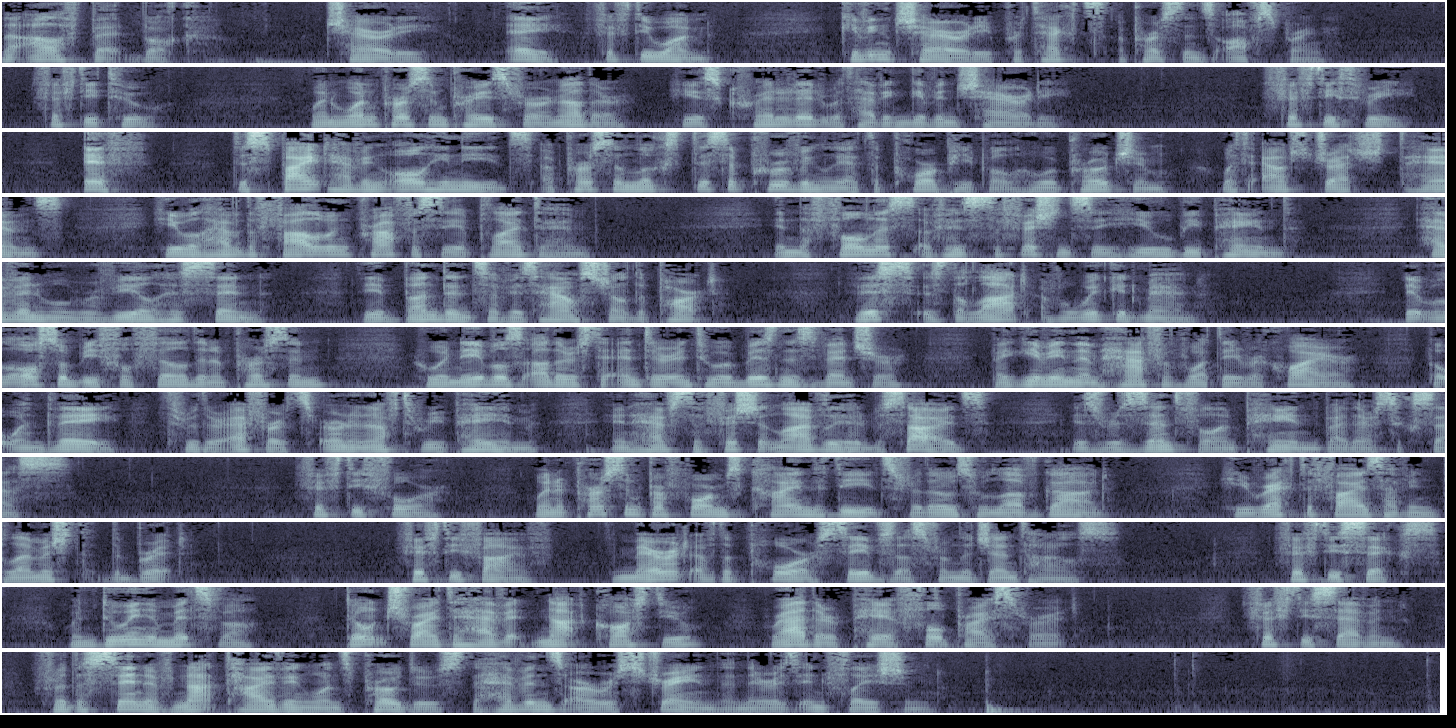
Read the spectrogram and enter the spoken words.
The Aleph-Bet Book. Charity. A. 51. Giving charity protects a person's offspring. 52. When one person prays for another, he is credited with having given charity. 53. If, despite having all he needs, a person looks disapprovingly at the poor people who approach him with outstretched hands, he will have the following prophecy applied to him. In the fullness of his sufficiency he will be pained. Heaven will reveal his sin. The abundance of his house shall depart. This is the lot of a wicked man. It will also be fulfilled in a person who enables others to enter into a business venture by giving them half of what they require, but when they, through their efforts, earn enough to repay him and have sufficient livelihood besides, is resentful and pained by their success. 54. When a person performs kind deeds for those who love God, he rectifies having blemished the Brit. 55. The merit of the poor saves us from the Gentiles. 56. When doing a mitzvah, don't try to have it not cost you, rather pay a full price for it. 57. For the sin of not tithing one's produce, the heavens are restrained and there is inflation.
